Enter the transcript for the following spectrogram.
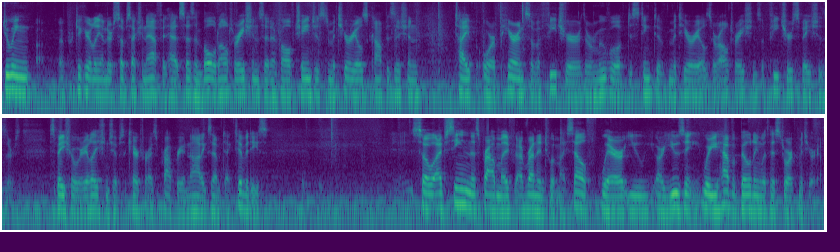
doing, uh, particularly under subsection F, it has, says in bold, alterations that involve changes to materials, composition, type, or appearance of a feature, the removal of distinctive materials or alterations of features, spaces, or spatial relationships that characterize property are not exempt activities. So I've seen this problem, I've, I've run into it myself, where you are using, where you have a building with historic material.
